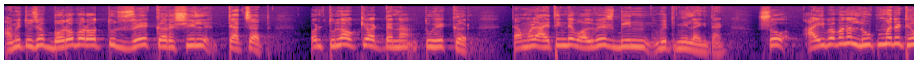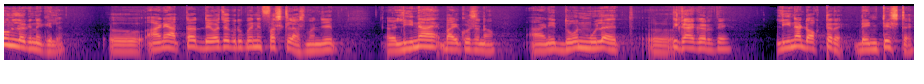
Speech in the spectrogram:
आम्ही तुझ्या बरोबर आहोत तू जे करशील त्याच्यात. पण तुला ओके वाटतं ना तू हे कर. त्यामुळे आय थिंक देव always been with me like that so आईबाबांना लूपमध्ये ठेवून लग्न केलं. आणि आता देवाच्या कृपेने फर्स्ट क्लास म्हणजे लीना आहे बायकोचं नाव. आणि दोन मुलं आहेत ती काय करते? लीना डॉक्टर आहे डेंटिस्ट आहे.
